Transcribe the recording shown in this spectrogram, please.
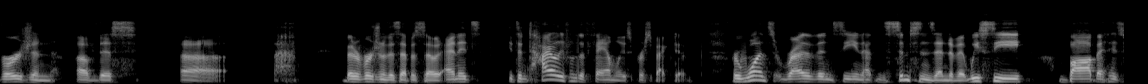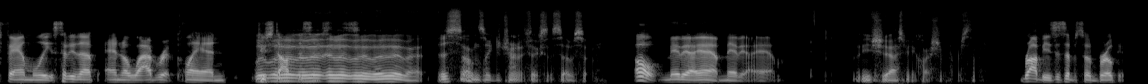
version of this, uh, better version of this episode, and it's it's entirely from the family's perspective. For once, rather than seeing at the Simpsons end of it, we see Bob and his family setting up an elaborate plan to Wait, stop wait, the wait, wait, Simpsons. wait, wait, wait, wait, wait. This sounds like you're trying to fix this episode. Oh, maybe I am. Maybe I am. You should ask me a question first. Then. Robbie, is this episode broken?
